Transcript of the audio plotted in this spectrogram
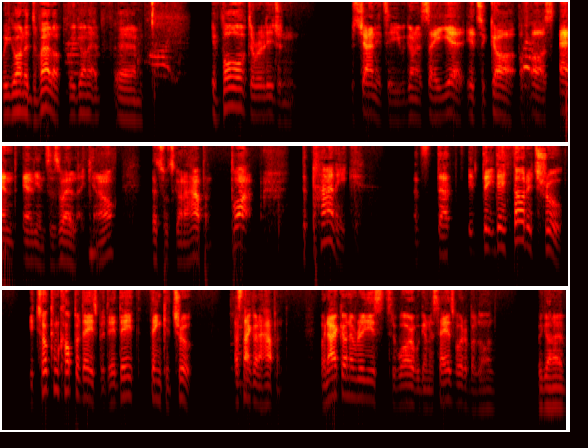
we're gonna develop, we're gonna um, evolve the religion, Christianity. We're gonna say, yeah, it's a god of us and aliens as well, like you know, that's what's gonna happen. But the panic, that's that it, they they thought it through. It took them a couple of days, but they they think it through. That's not going to happen. We're not going to release the war. We're going to say it's water balloon. We're going to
